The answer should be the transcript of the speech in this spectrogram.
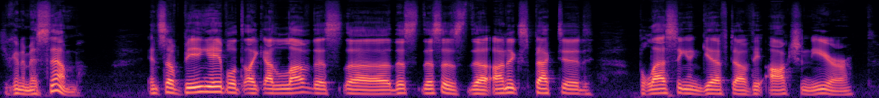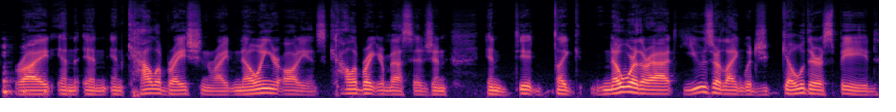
you're going to miss them. And so being able to like I love this uh this this is the unexpected blessing and gift of the auctioneer, right? In in in calibration, right? Knowing your audience, calibrate your message and and it, like know where they're at, use their language, go their speed.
